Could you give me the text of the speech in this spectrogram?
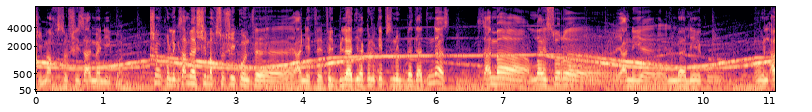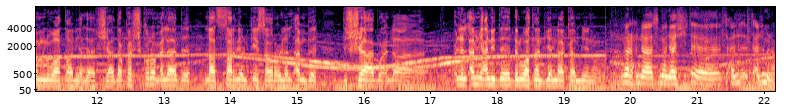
شي ما خصوش زعما يكون. شنو نقول لك؟ زعما هادشي ما خصوش يكون في يعني في, في البلاد إلا كانوا كيفسنوا البلاد هاد الناس. زعما الله ينصر آه، يعني آه، الملك و والأمن الوطني على هادشي هذا وكنشكرهم على هاد على هاد الصهر ديالهم كيسهروا على الأمن ديال الشعب وعلى وعلى الأمن يعني ديال الوطن ديالنا كاملين. نار حنا سمعنا شي تألمنا.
